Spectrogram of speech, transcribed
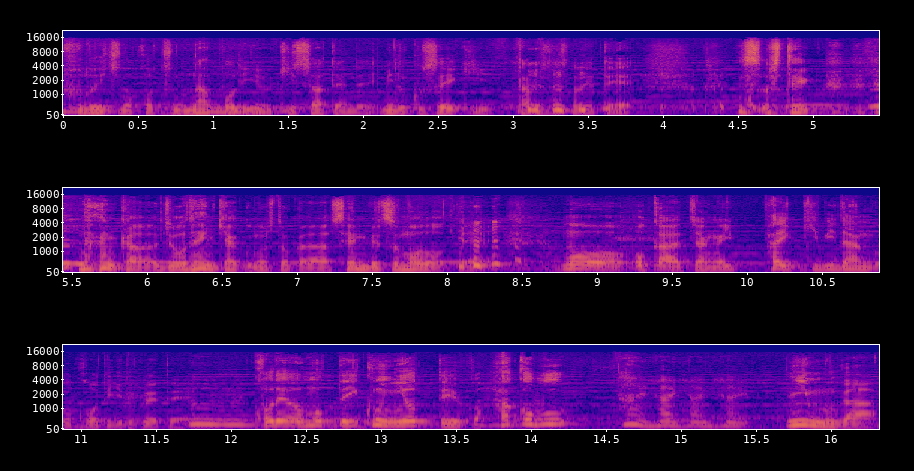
古市のこっちのナポリいう喫茶店でミルクセーキ食べさされて そしてなんか常連客の人から選別もろってもうお母ちゃんがいっぱいきびだんごを買うてきてくれて、これを持っていくんよっていう運ぶ任務が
